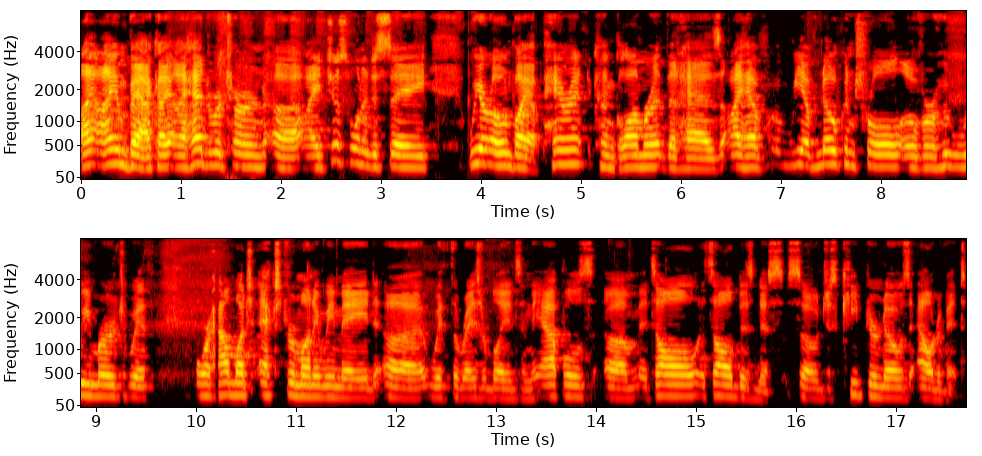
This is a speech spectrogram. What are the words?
I, I am back. I, I had to return. Uh, I just wanted to say we are owned by a parent conglomerate that has I have we have no control over who we merge with or how much extra money we made uh, with the razor blades and the apples. Um, it's all it's all business. So just keep your nose out of it.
